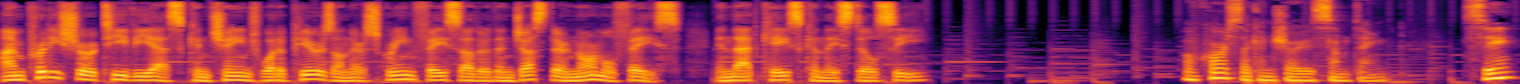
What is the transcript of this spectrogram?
I'm pretty sure TVS can change what appears on their screen face other than just their normal face, in that case can they still see? Of course I can show you something. See?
